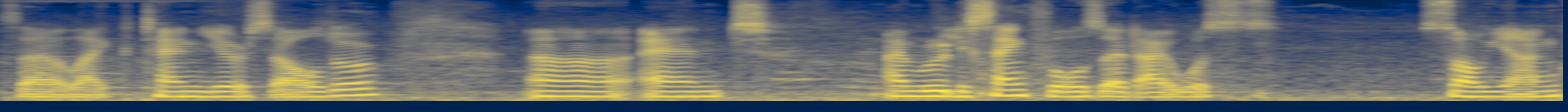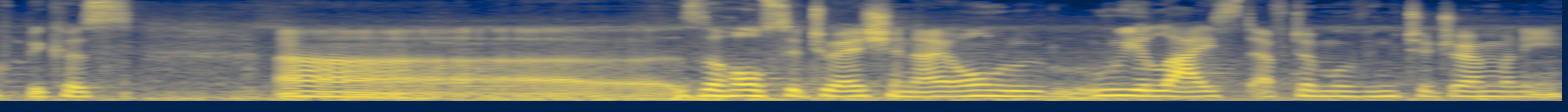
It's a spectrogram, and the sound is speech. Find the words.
so like 10 years older. Uh, and I'm really thankful that I was so young because uh, the whole situation I only realized after moving to Germany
